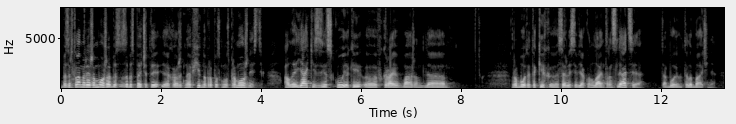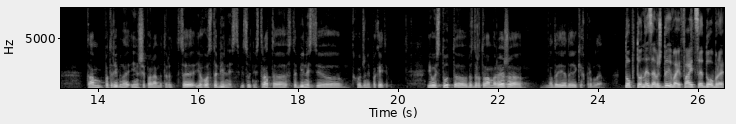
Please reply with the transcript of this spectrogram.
Бездротова мережа може забезпечити, як кажуть, необхідну пропускну спроможність, але якість зв'язку, який е, вкрай важен для роботи таких е, сервісів, як онлайн-трансляція або телебачення, там потрібен інший параметр це його стабільність, відсутність втрат та стабільність е, ходження пакетів. І ось тут е, бездротова мережа надає деяких проблем. Тобто не завжди Wi-Fi – це добре,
